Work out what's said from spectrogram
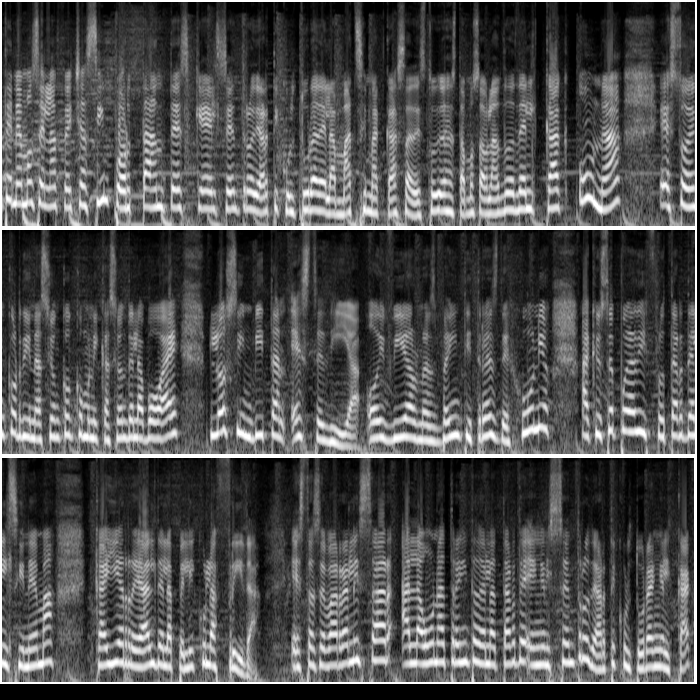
tenemos en las fechas importantes que el Centro de Articultura de la máxima casa de estudios, estamos hablando del CAC UNA, esto en coordinación con comunicación de la BOAE, los invitan este día, hoy viernes 23 de junio, a que usted pueda disfrutar del cinema Calle Real de la película Frida. Esta se va a realizar a la 1.30 de la tarde en el Centro de Articultura en el CAC.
